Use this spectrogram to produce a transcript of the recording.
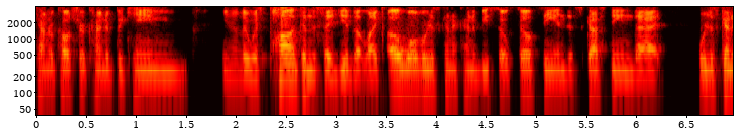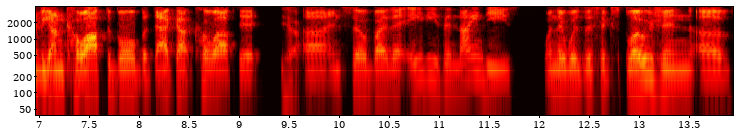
counterculture kind of became you know, there was punk and this idea that like, oh, well, we're just going to kind of be so filthy and disgusting that we're just going to be unco-optable, but that got co-opted. Yeah. Uh, and so by the 80s and 90s, when there was this explosion of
